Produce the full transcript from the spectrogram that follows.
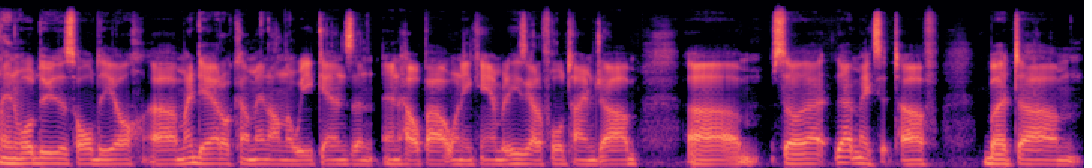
and we'll do this whole deal. Uh, my dad will come in on the weekends and, and help out when he can, but he's got a full time job, um, so that that makes it tough. But um,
